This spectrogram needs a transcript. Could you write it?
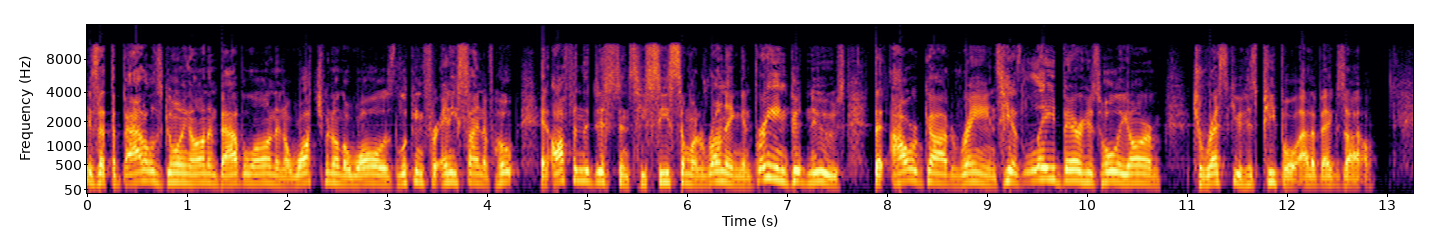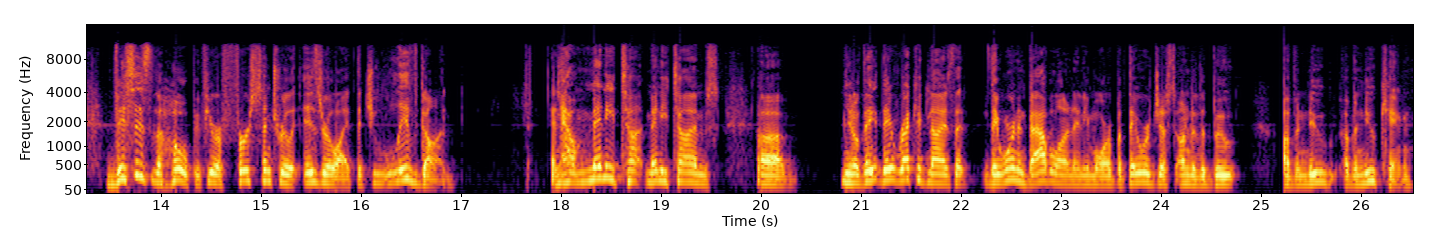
is that the battle is going on in Babylon, and a watchman on the wall is looking for any sign of hope. And off in the distance, he sees someone running and bringing good news that our God reigns. He has laid bare his holy arm to rescue his people out of exile. This is the hope, if you're a first century Israelite, that you lived on and how many, to- many times, uh, you know, they, they recognized that they weren't in Babylon anymore, but they were just under the boot of a new, of a new king,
